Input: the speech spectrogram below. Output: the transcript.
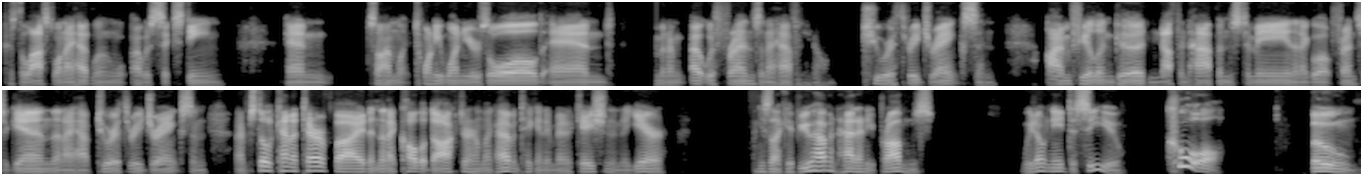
because the last one I had when I was 16 and so I'm like 21 years old and I mean I'm out with friends and I have you know two or three drinks and I'm feeling good nothing happens to me and then I go out friends again then I have two or three drinks and I'm still kind of terrified and then I call the doctor and I'm like I haven't taken any medication in a year. He's like if you haven't had any problems we don't need to see you. Cool. Boom.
